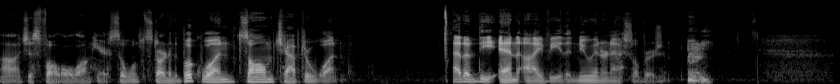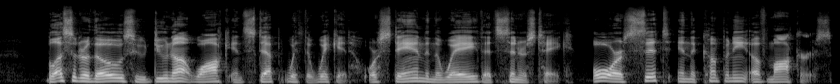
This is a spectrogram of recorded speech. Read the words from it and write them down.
uh, just follow along here. So we'll start in the book one, Psalm chapter one out of the NIV, the New International Version. Blessed are those who do not walk in step with the wicked, or stand in the way that sinners take, or sit in the company of mockers,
